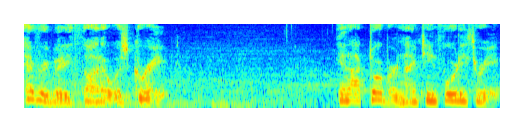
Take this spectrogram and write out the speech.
Everybody thought it was great. In October 1943,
